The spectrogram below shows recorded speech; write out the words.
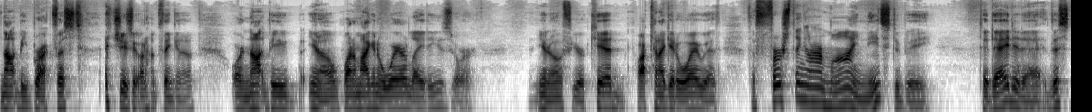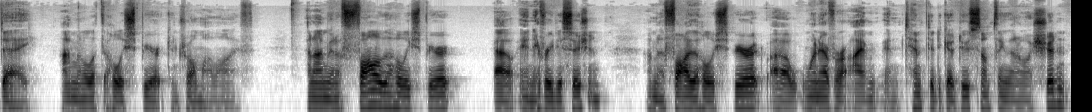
not be breakfast. That's usually what I'm thinking of, or not be, you know, what am I going to wear, ladies, or, you know, if you're a kid, what can I get away with? The first thing on our mind needs to be today, today, this day, I'm going to let the Holy Spirit control my life. And I'm going to follow the Holy Spirit uh, in every decision. I'm going to follow the Holy Spirit uh, whenever I'm, am tempted to go do something that I shouldn't.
